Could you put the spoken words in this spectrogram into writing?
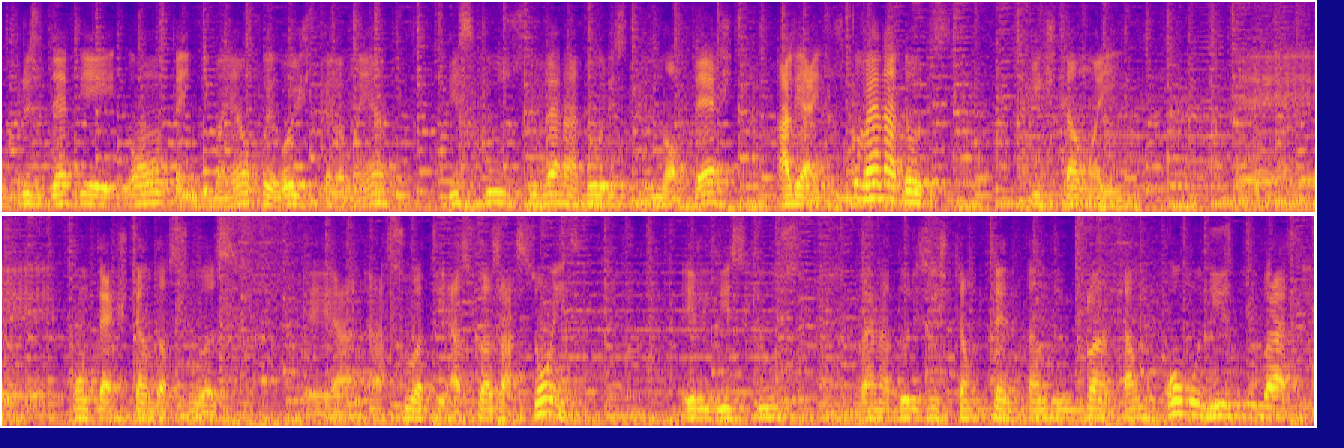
o presidente ontem de manhã, foi hoje pela manhã, disse que os governadores do Nordeste, aliás, os governadores que estão aí é, contestando as suas, é, a, a sua, as suas ações, ele disse que os governadores estão tentando implantar um comunismo no Brasil.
